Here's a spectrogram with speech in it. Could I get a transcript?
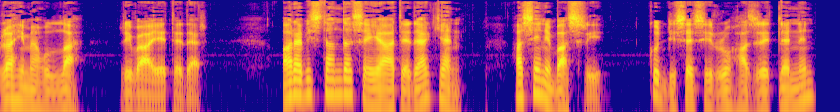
rahimehullah rivayet eder. Arabistan'da seyahat ederken Hasan-ı Basri kuddise ruh hazretlerinin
